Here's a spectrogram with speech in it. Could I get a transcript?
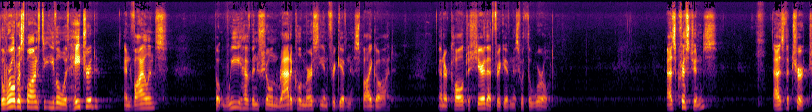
The world responds to evil with hatred and violence, but we have been shown radical mercy and forgiveness by God and are called to share that forgiveness with the world. As Christians, as the church,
